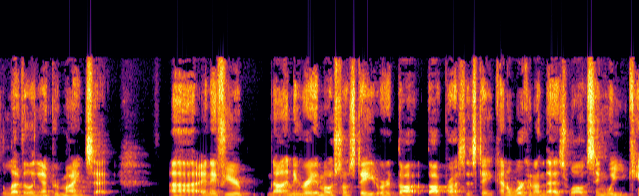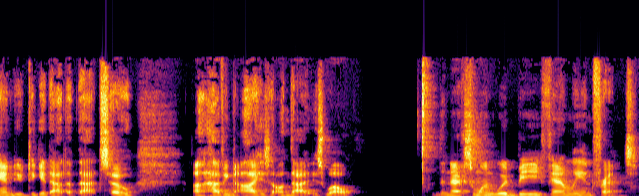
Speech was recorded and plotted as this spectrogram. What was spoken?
leveling up your mindset. Uh, and if you're not in a great emotional state or thought thought process state, kind of working on that as well, seeing what you can do to get out of that. So uh, having eyes on that as well. The next one would be family and friends.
